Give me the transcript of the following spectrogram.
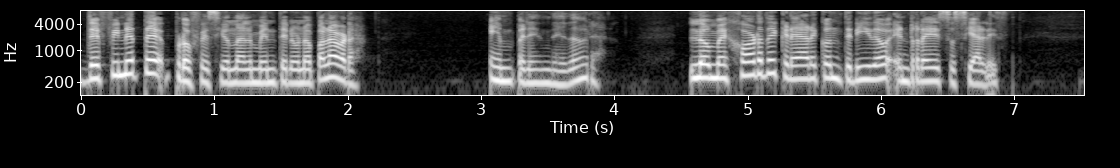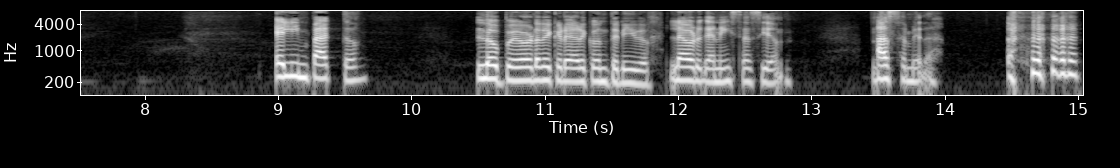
Defínete profesionalmente en una palabra. emprendedora, Lo mejor de crear contenido en redes sociales. el impacto, Lo peor de crear contenido. la organización. No se me da.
